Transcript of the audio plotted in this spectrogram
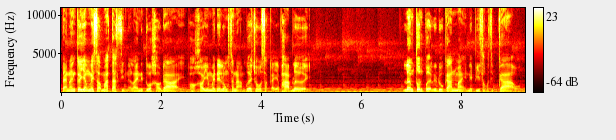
แต่นั้นก็ยังไม่สามารถตัดสินอะไรในตัวเขาได้ เพราะเขายังไม่ได้ลงสนามเพื่อโชว์ศักยภาพเลย เริ่มต้นเปิดฤดูกาลใหม่ในปี 2019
